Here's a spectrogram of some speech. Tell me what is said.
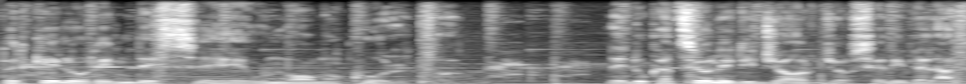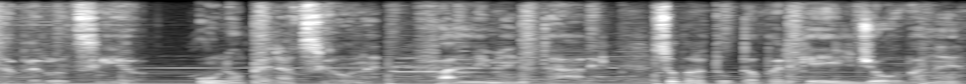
perché lo rendesse un uomo colto. L'educazione di Giorgio si è rivelata per lo zio un'operazione fallimentare, soprattutto perché il giovane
